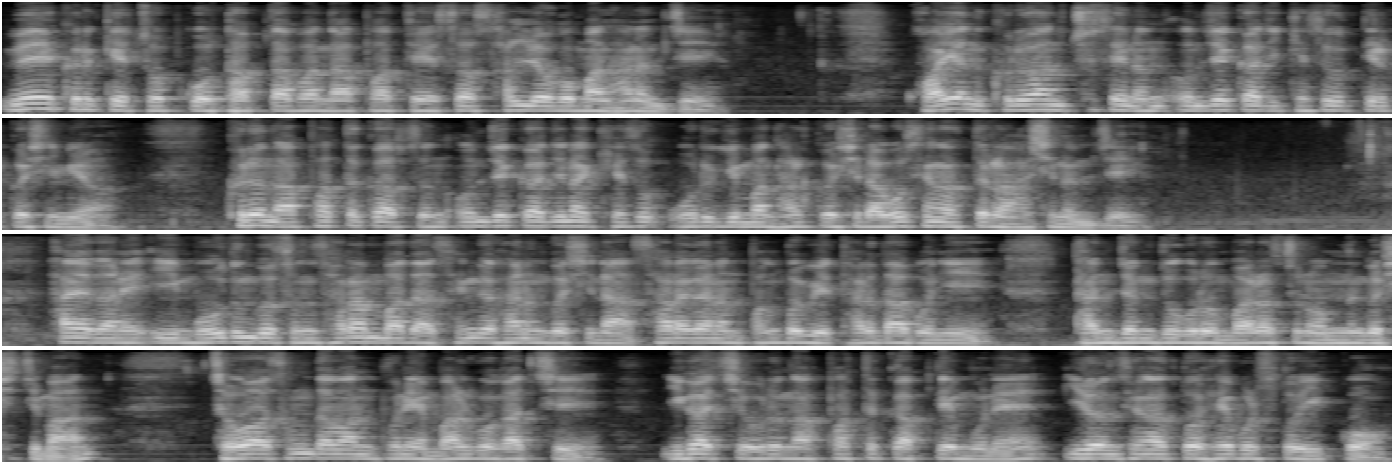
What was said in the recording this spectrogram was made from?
왜 그렇게 좁고 답답한 아파트에서 살려고만 하는지 과연 그러한 추세는 언제까지 계속될 것이며 그런 아파트 값은 언제까지나 계속 오르기만 할 것이라고 생각들을 하시는지. 하여간에 이 모든 것은 사람마다 생각하는 것이나 살아가는 방법이 다르다 보니 단정적으로 말할 수는 없는 것이지만 저와 상담한 분의 말과 같이 이같이 오른 아파트 값 때문에 이런 생각도 해볼 수도 있고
